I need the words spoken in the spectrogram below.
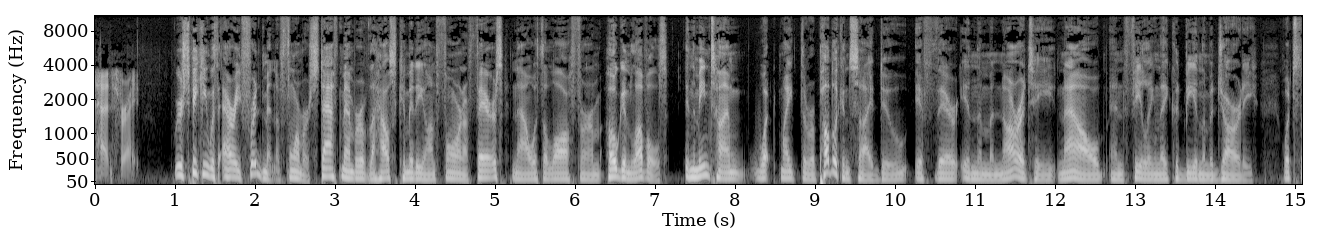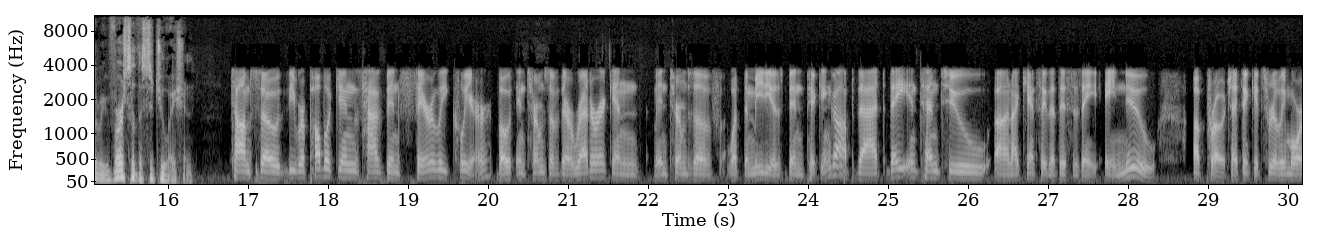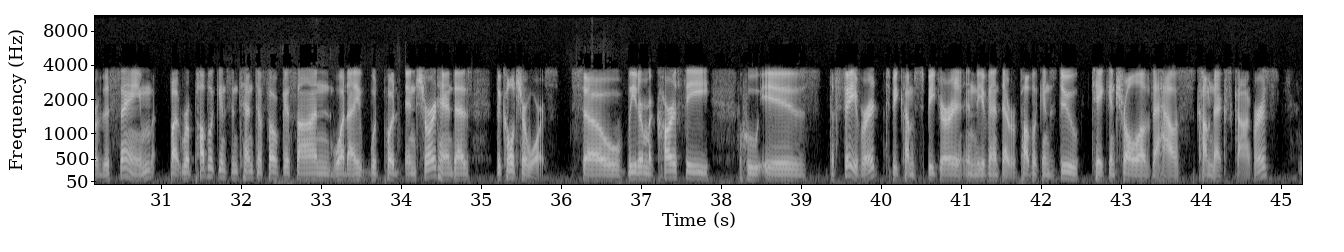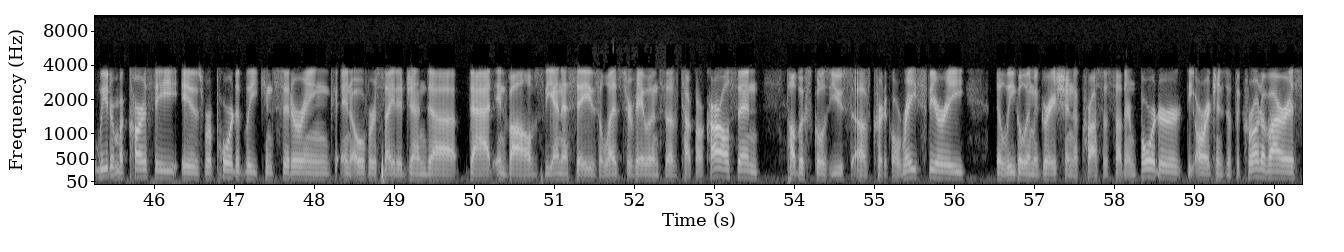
That's right. We're speaking with Ari Friedman, a former staff member of the House Committee on Foreign Affairs, now with the law firm Hogan Lovells. In the meantime, what might the Republican side do if they're in the minority now and feeling they could be in the majority? What's the reverse of the situation? Tom, so the Republicans have been fairly clear, both in terms of their rhetoric and in terms of what the media has been picking up, that they intend to, uh, and I can't say that this is a, a new approach. I think it's really more of the same, but Republicans intend to focus on what I would put in shorthand as the culture wars. So, Leader McCarthy, who is the favorite to become Speaker in the event that Republicans do take control of the House come next Congress, Leader McCarthy is reportedly considering an oversight agenda that involves the NSA's alleged surveillance of Tucker Carlson, public schools' use of critical race theory, illegal immigration across the southern border, the origins of the coronavirus,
